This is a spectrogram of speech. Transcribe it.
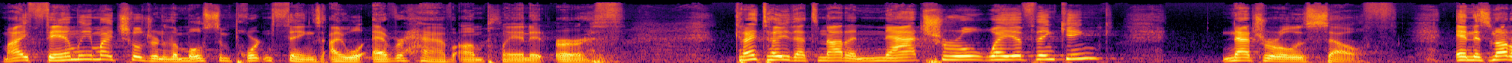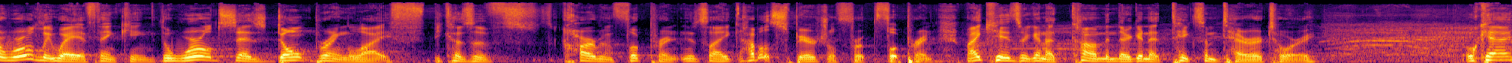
my family and my children are the most important things I will ever have on planet Earth. Can I tell you that's not a natural way of thinking? Natural is self. And it's not a worldly way of thinking. The world says don't bring life because of carbon footprint. And it's like, how about spiritual footprint? My kids are gonna come and they're gonna take some territory. Okay?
